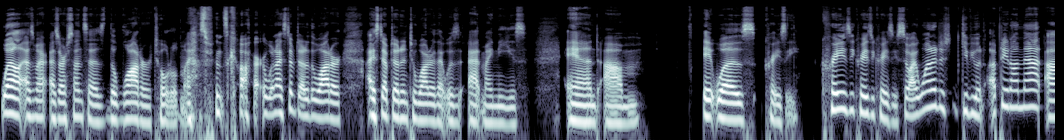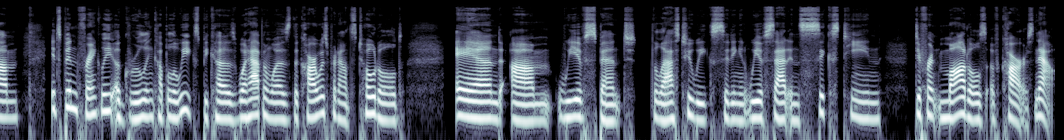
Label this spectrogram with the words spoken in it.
Well as my as our son says the water totaled my husband's car. When i stepped out of the water i stepped out into water that was at my knees. And um it was crazy crazy crazy crazy. So i wanted to give you an update on that. Um it's been frankly a grueling couple of weeks because what happened was the car was pronounced totaled and um, we have spent the last two weeks sitting in, we have sat in 16 different models of cars. Now,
